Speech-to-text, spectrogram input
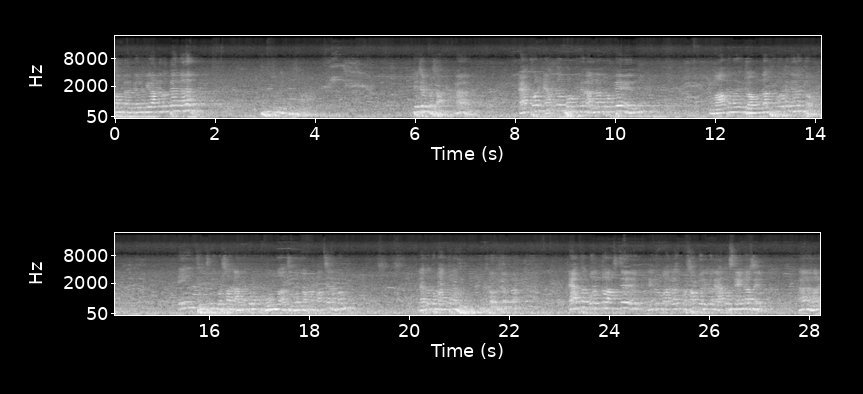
সন্তানের জন্য কি রান্না করতেন, জানেন খিচুড়ি কষা হ্যাঁ এখন এত ভক্তিতে রান্না করতেন মা আমাদের জগন্নাথ করতে জানেন তো? এই খিচুড়ি কষা রান্না করে বন্ধ আছে বন্ধু আপনার পাচ্ছেন এখন? দেখো তো মানতে এত বন্ধু আসছে দেখুন বাংলায় প্রসাদ তৈরি করে, এত সেন্ট আসে। হ্যাঁ মানে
